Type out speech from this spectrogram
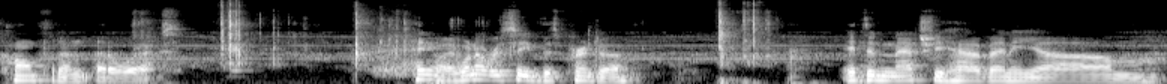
confident that it works. Anyway, when I received this printer, it didn't actually have any, um,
